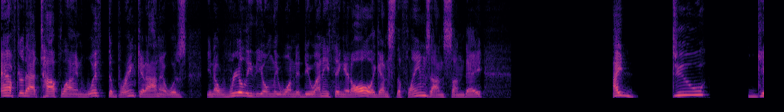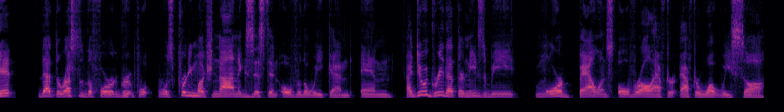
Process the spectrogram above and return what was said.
after that top line with DeBrincat on it was, you know, really the only one to do anything at all against the Flames on Sunday. I do get that the rest of the forward group w- was pretty much non existent over the weekend. And I do agree that there needs to be more balance overall after after what we saw.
